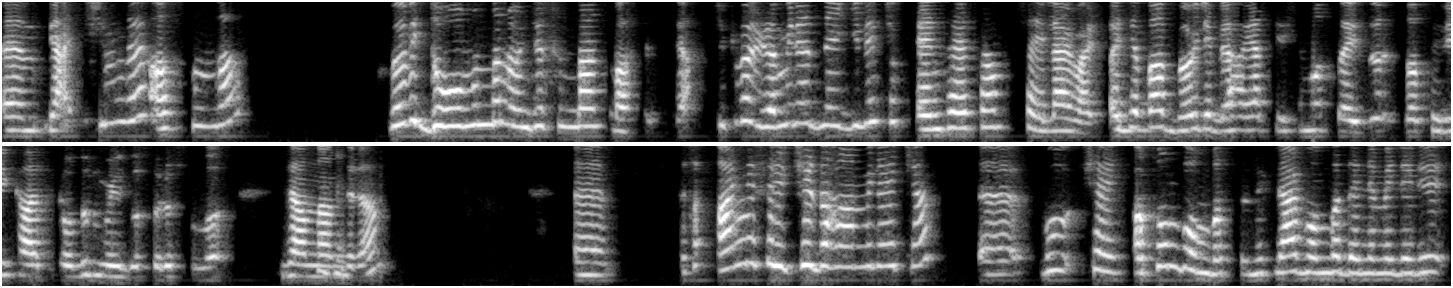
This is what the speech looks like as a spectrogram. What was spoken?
Em, yani şimdi aslında böyle bir doğumundan öncesinden bahsedeceğim. Çünkü böyle Ramirez'le ilgili çok enteresan şeyler var. Acaba böyle bir hayat yaşamasaydı da seri katil olur muydu sorusunu canlandıran. Ee, mesela annesi Richard'a hamileyken e, bu şey atom bombası, nükleer bomba denemeleri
